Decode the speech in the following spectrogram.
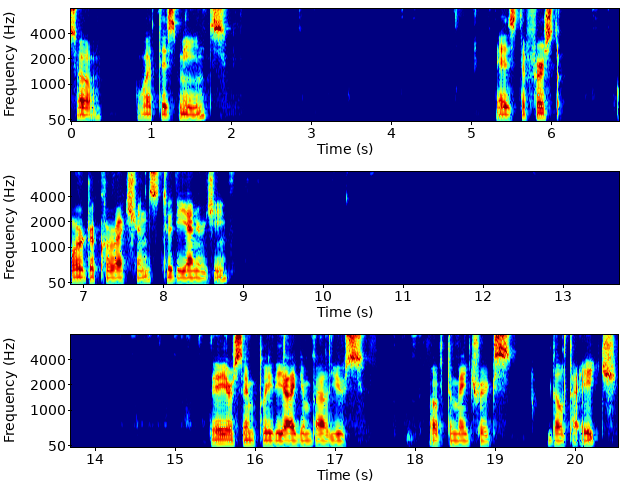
So what this means is the first order corrections to the energy they are simply the eigenvalues of the matrix delta H.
